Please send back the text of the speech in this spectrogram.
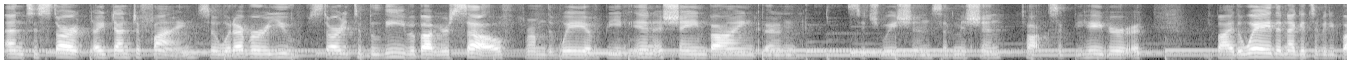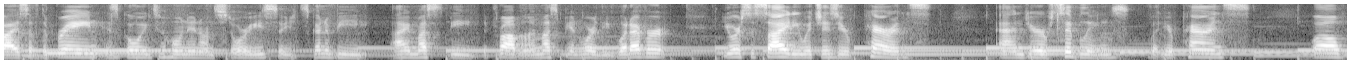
and to start identifying. So, whatever you've started to believe about yourself from the way of being in a shame bind and situation, submission, toxic behavior. Uh, by the way, the negativity bias of the brain is going to hone in on stories. So, it's going to be, I must be the problem, I must be unworthy. Whatever your society, which is your parents and your siblings, but your parents well,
